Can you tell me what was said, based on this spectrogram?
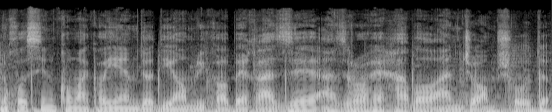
نخستین کمک های امدادی آمریکا به غزه از راه هوا انجام شد.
